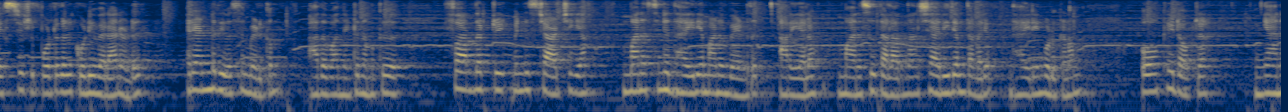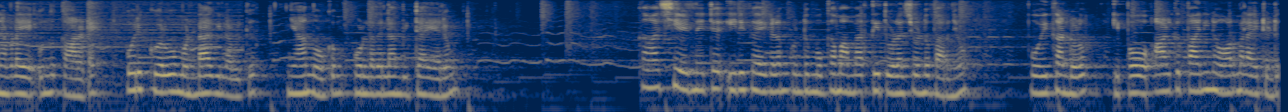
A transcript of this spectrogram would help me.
ടെസ്റ്റ് റിപ്പോർട്ടുകൾ കൂടി വരാനുണ്ട്. രണ്ട് ദിവസം എടുക്കും. അത് വന്നിട്ട് നമുക്ക് ഫർദർ ട്രീറ്റ്മെന്റ് സ്റ്റാർട്ട് ചെയ്യാം. മനസ്സിന്റെ ധൈര്യമാണ് വേണ്ടത്. അറിയാലോ മനസ്സ് തളർന്നാൽ ശരീരം തളരും. ധൈര്യം കൊടുക്കണം. Okay doctor. ഞാൻ അവളെ ഒന്ന് കാണട്ടെ. ഒരു കുറവും ഉണ്ടാകില്ല അവൾക്ക്. ഞാൻ നോക്കും ഉള്ളതെല്ലാം വിറ്റായാലും. കാശി എഴുന്നേറ്റ് ഇരു കൈകളും കൊണ്ട് മുഖം അമർത്തി തുളച്ചുകൊണ്ട് പറഞ്ഞു പോയി കണ്ടോളൂ. ഇപ്പോൾ ആൾക്ക് പനി നോർമലായിട്ടുണ്ട്.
